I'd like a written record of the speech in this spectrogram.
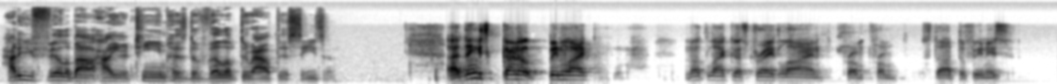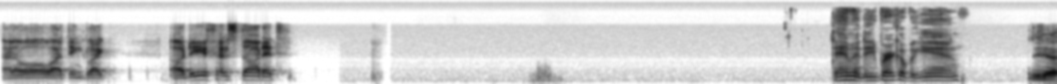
How do you feel about how your team has developed throughout this season? I think it's kind of been like not like a straight line from from start to finish at all. I think like our defense started. Damn it! Did he break up again? Yeah.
